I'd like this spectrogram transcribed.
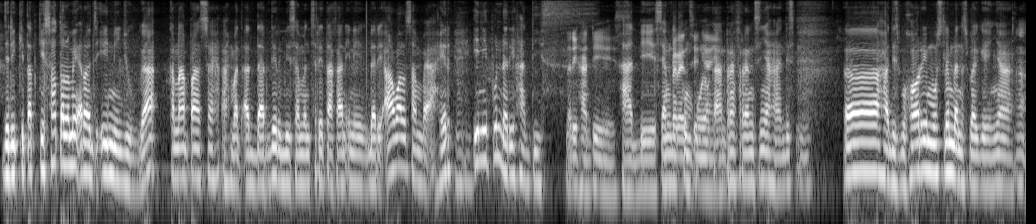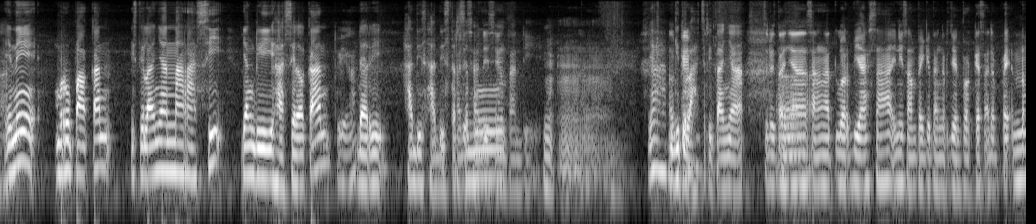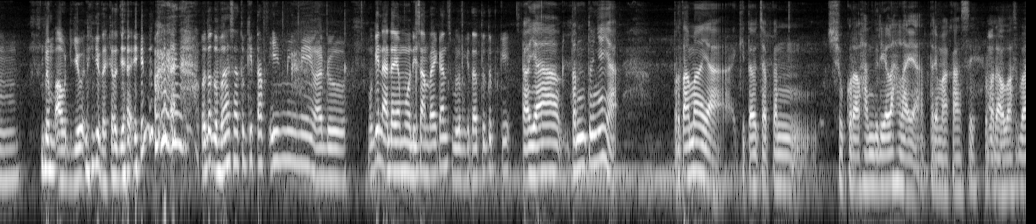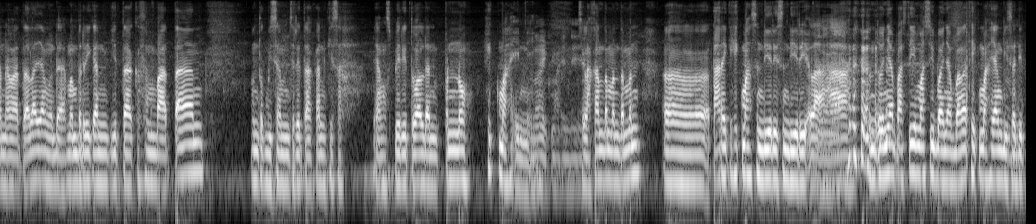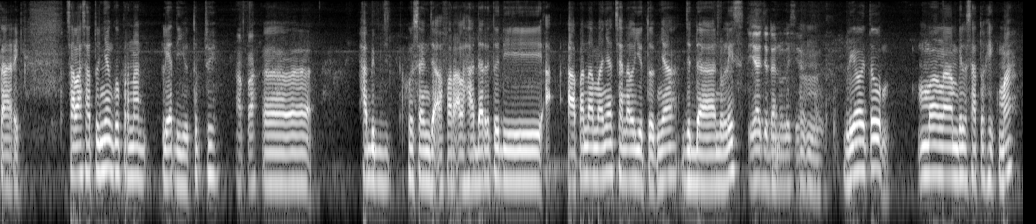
Jadi kitab Kisatul Mi'raj ini juga kenapa Syekh Ahmad Ad-Dardir bisa menceritakan ini dari awal sampai akhir ini pun dari hadis. Dari hadis. hadis yang Referensinya dikumpulkan referensinya hadis. Eh hadis Bukhari Muslim dan sebagainya. Ini merupakan istilahnya narasi yang dihasilkan Iya. dari hadis-hadis tersebut Hadis-hadis yang tadi. ya begitulah ceritanya Ceritanya Eh. sangat luar biasa. Ini sampai kita ngerjain podcast ada P6 6 audio nih kita kerjain untuk ngebahas satu kitab ini nih. Waduh. Mungkin ada yang mau disampaikan sebelum kita tutup Ki? Oh ya tentunya ya pertama ya kita ucapkan syukur alhamdulillah lah ya terima kasih kepada Allah Subhanahu Wa Taala yang udah memberikan kita kesempatan untuk bisa menceritakan kisah yang spiritual dan penuh hikmah ini. Allah hikmah ini. Silahkan teman-teman eh, tarik hikmah sendiri-sendiri lah. Tentunya pasti masih banyak banget hikmah yang bisa ditarik. Salah satunya gue pernah lihat di YouTube cuy Apa? eh Habib Husain Ja'far Al Hadar itu di apa namanya channel YouTube-nya Jeda Nulis. Iya, jeda nulis ya. Beliau itu mengambil satu hikmah.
